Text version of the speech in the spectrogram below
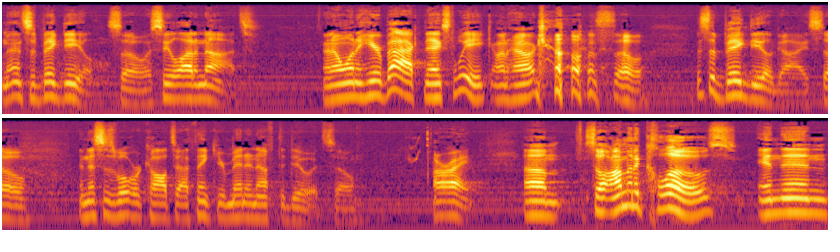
Man, it's a big deal. So I see a lot of nods. And I want to hear back next week on how it goes. So this is a big deal, guys. So, and this is what we're called to. I think you're men enough to do it. So, all right. Um, so I'm going to close, and then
